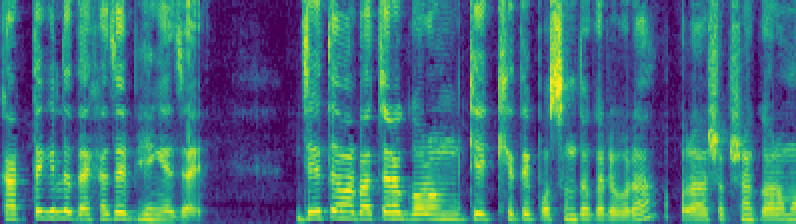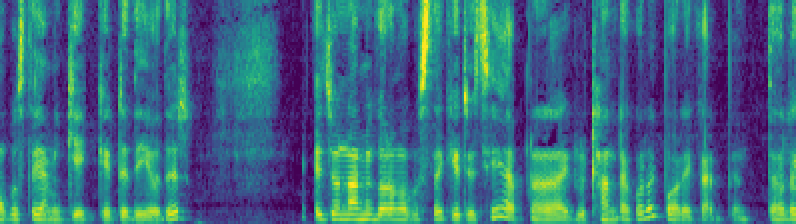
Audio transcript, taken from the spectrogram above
কাটতে গেলে দেখা যায় ভেঙে যায়। যেহেতু আমার বাচ্চারা গরম কেক খেতে পছন্দ করে ওরা ওরা সবসময় গরম অবস্থায় আমি কেক কেটে দিই ওদের। এই জন্য আমি গরম অবস্থায় কেটেছি, আপনারা একটু ঠান্ডা করে পরে কাটবেন। তাহলে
